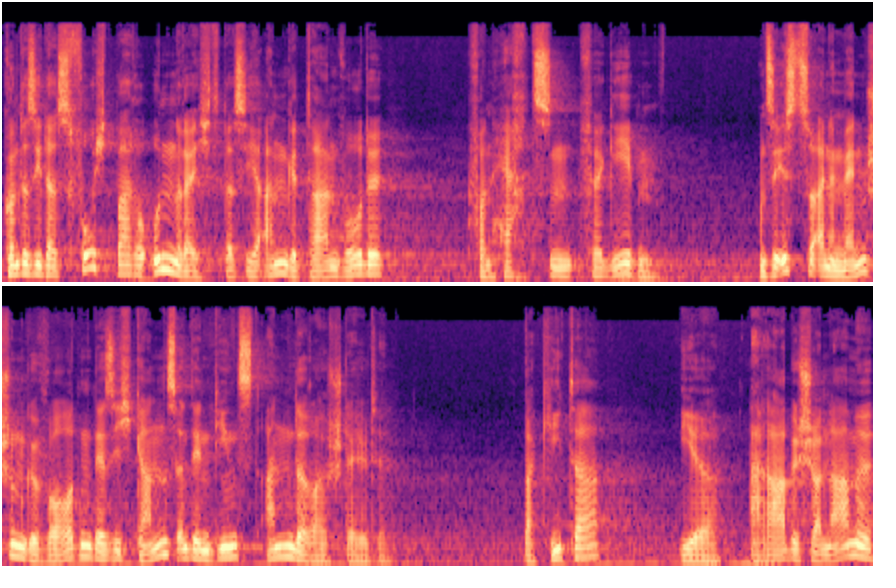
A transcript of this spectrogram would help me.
konnte sie das furchtbare Unrecht, das ihr angetan wurde, von Herzen vergeben. Und sie ist zu einem Menschen geworden, der sich ganz in den Dienst anderer stellte. Bakita, ihr arabischer Name,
